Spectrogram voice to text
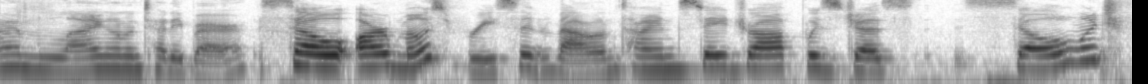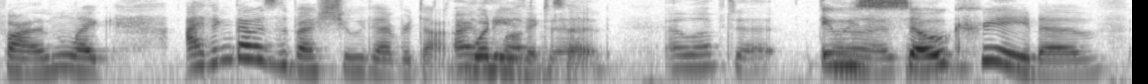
I'm lying on a teddy bear. So our most recent Valentine's Day drop was just so much fun. Like, I think that was the best shoot we've ever done. I what do you think, it. Sid? I loved it. It was so 10. creative.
